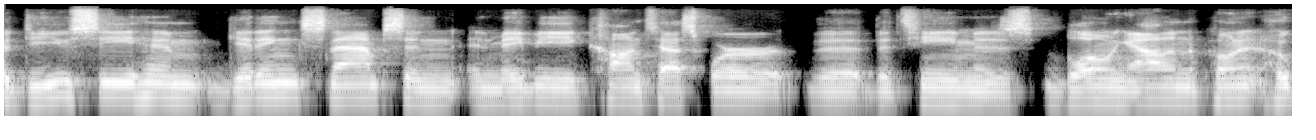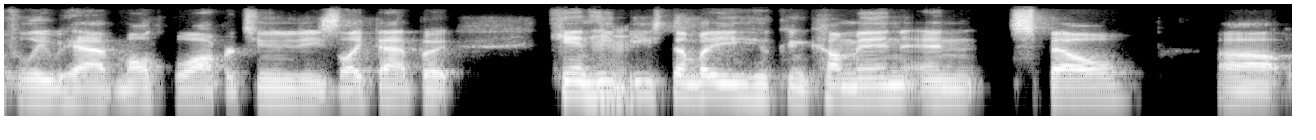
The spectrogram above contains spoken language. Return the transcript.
but do you see him getting snaps and and maybe contests where the the team is blowing out an opponent? Hopefully, we have multiple opportunities like that. But can he mm-hmm. be somebody who can come in and spell uh,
